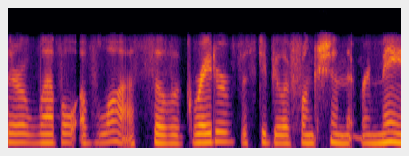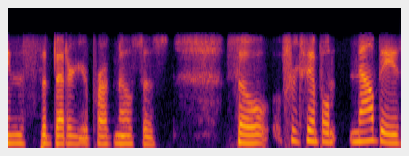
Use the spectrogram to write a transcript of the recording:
their level of loss. So the greater vestibular function that remains, the better your prognosis. So, for example, nowadays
